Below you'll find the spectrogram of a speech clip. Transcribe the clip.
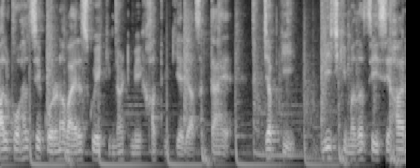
अल्कोहल से कोरोना वायरस को एक मिनट में खत्म किया जा सकता है, जबकि ब्लीच की मदद से इसे हर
